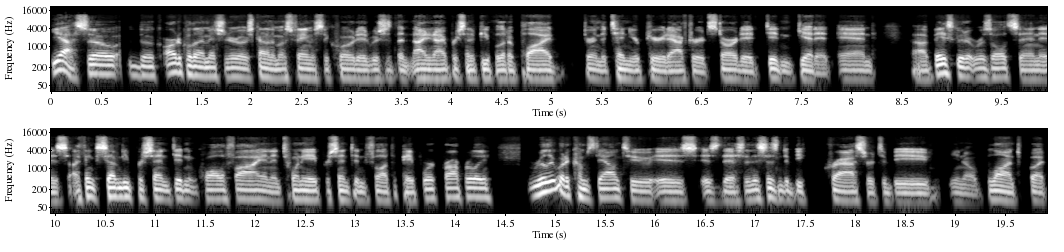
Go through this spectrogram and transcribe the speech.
Yeah. So the article that I mentioned earlier is kind of the most famously quoted, which is that 99% of people that applied during the 10 year period after it started didn't get it. And uh, basically what it results in is I think 70% didn't qualify and then 28% didn't fill out the paperwork properly. Really what it comes down to is is this and this isn't to be crass or to be, you know, blunt, but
